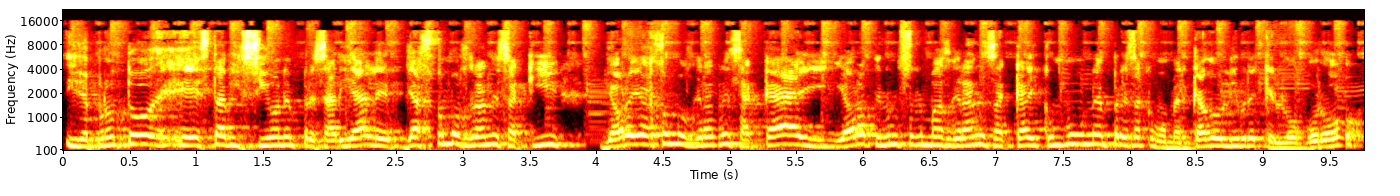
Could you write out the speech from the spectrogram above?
Y de pronto esta visión empresarial, eh, ya somos grandes aquí y ahora ya somos grandes acá y, ahora tenemos que ser más grandes acá. Y como una empresa como Mercado Libre que logró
